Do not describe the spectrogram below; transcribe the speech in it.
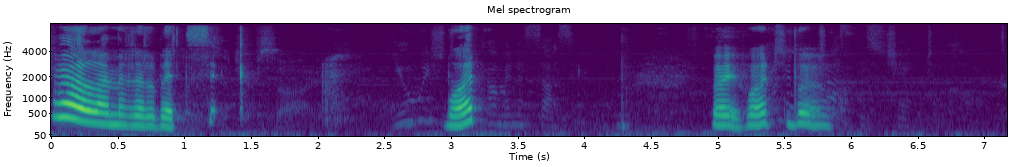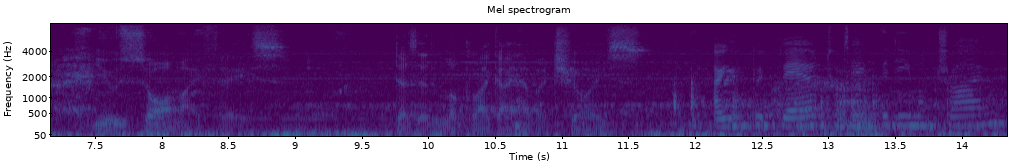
well, I'm a little bit sick. your side. You wish What? to become an assassin. Wait, what? Should Whoa. trust this change of heart. You saw my face. Does it look like I have a choice? Are you prepared to take the demon trials?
